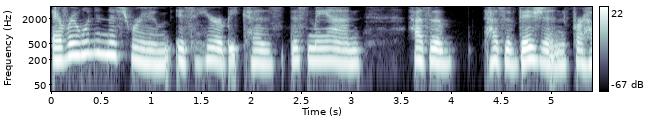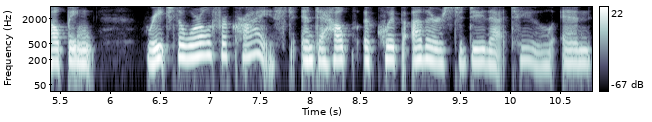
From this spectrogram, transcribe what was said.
everyone in this room is here because this man has a has a vision for helping reach the world for Christ and to help equip others to do that too. And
